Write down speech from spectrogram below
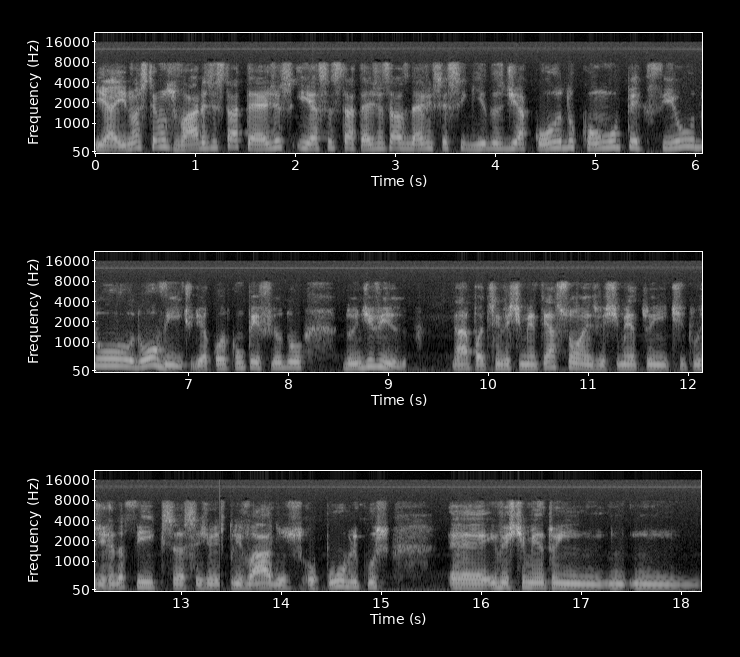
E aí nós temos várias estratégias, e essas estratégias elas devem ser seguidas de acordo com o perfil do, do ouvinte, de acordo com o perfil do, do indivíduo. Né? Pode ser investimento em ações, investimento em títulos de renda fixa, sejam eles privados ou públicos, é, investimento em, em, em,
